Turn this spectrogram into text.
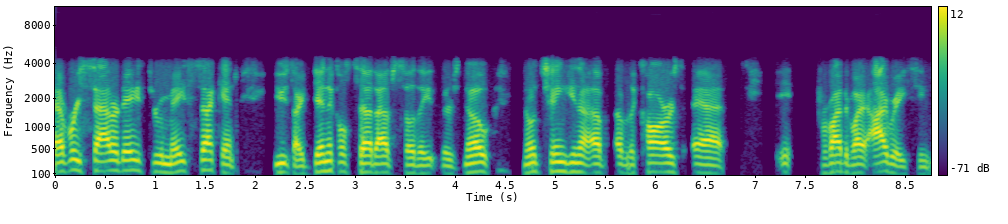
every Saturday through May second, use identical setups, so they, there's no no changing of, of the cars at provided by iRacing.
